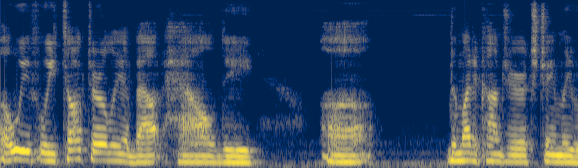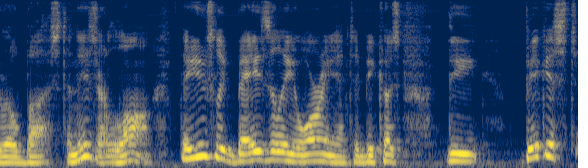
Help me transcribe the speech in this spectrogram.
Uh, we've we talked earlier about how the uh, the mitochondria are extremely robust, and these are long. They're usually basally oriented because the biggest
